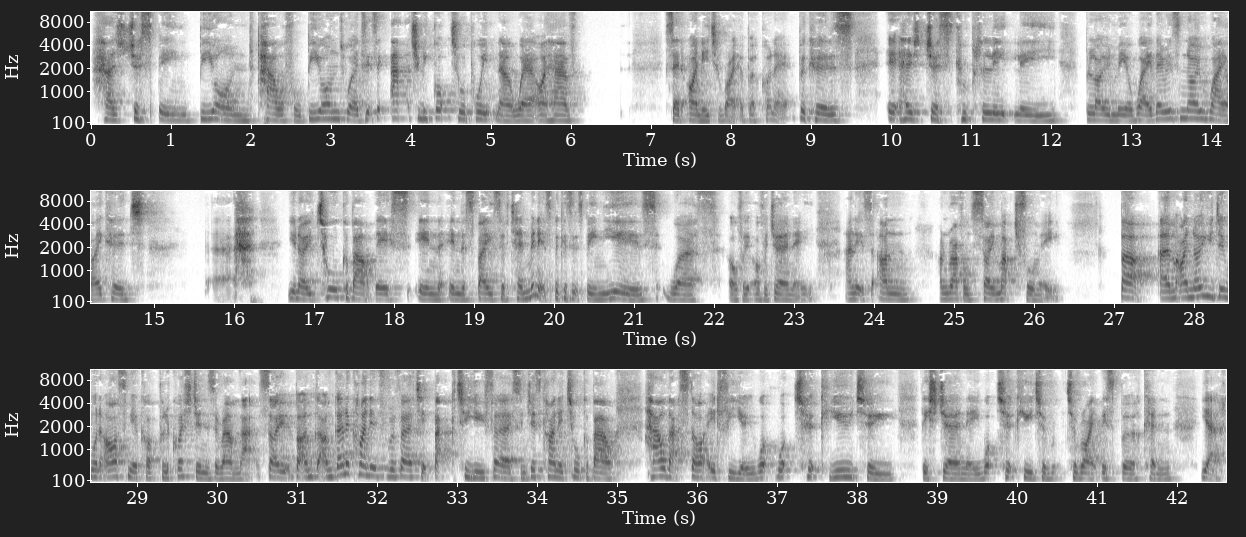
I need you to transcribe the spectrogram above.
has just been beyond powerful, beyond words. It's actually got to a point now where I have said, I need to write a book on it because it has just completely blown me away. There is no way I could. Uh, you know talk about this in in the space of 10 minutes because it's been years worth of a, of a journey and it's un, unraveled so much for me but um, I know you do want to ask me a couple of questions around that. So, but I'm, I'm going to kind of revert it back to you first and just kind of talk about how that started for you. What what took you to this journey? What took you to to write this book? And yeah.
